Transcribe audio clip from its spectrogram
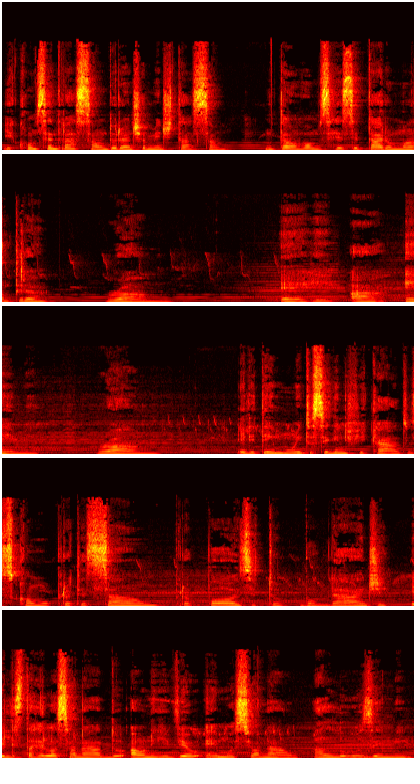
e concentração durante a meditação. Então vamos recitar o mantra RAM. R-A-M. Ram. Ele tem muitos significados como proteção, propósito, bondade. Ele está relacionado ao nível emocional, a luz em mim,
